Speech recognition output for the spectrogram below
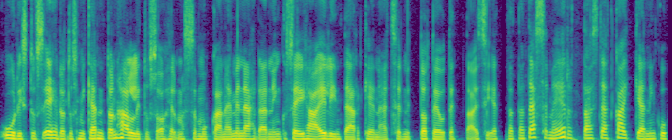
uudistusehdotus, mikä nyt on hallitusohjelmassa mukana ja me nähdään niin kuin se ihan elintärkeänä, että se nyt toteutettaisiin. Että tota, tässä me ehdottaa sitä, että kaikkia niin kuin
